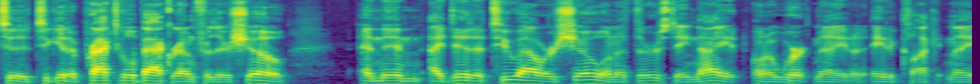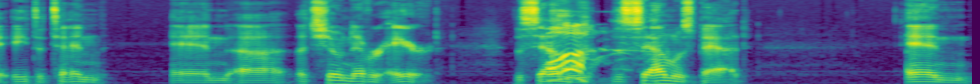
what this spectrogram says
to to get a practical background for their show. And then I did a two hour show on a Thursday night on a work night at eight o'clock at night, eight to ten, and uh, that show never aired. The sound the sound was bad, and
